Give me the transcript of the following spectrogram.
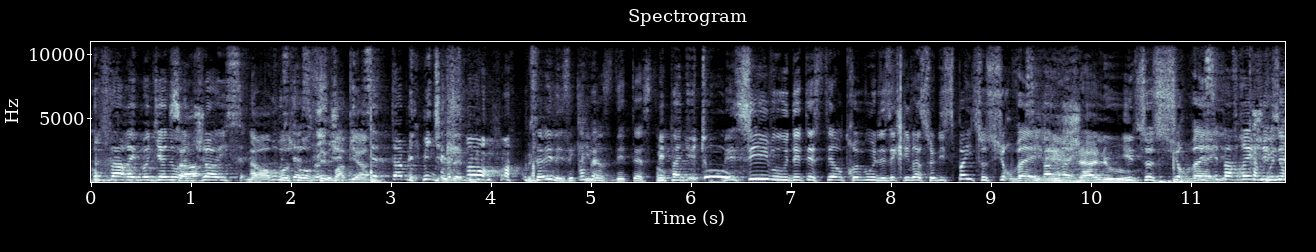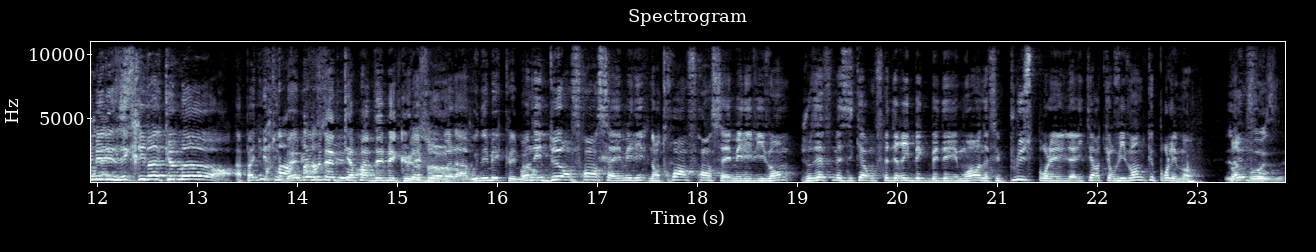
comparez Modiano Ça- à Joyce, Non, franchement, c'est pas bien. cette table immédiatement. Vous savez, les écrivains se détestent. Mais pas du tout. Mais si, vous vous détestez entre vous. Les écrivains se lisent pas, ils se surveillent. Pas vrai. Jaloux. Ils se surveillent. Mais c'est pas vrai, Vous n'aimez les écrivains que morts. Ah, pas du tout. Mais bien Vous n'êtes capable d'aimer que les morts. Voilà, vous n'aimez que les morts. On est deux en France à aimer les... Non, trois en France à aimer les vivants. Joseph Massicaron, Frédéric Becbédé et moi, on a fait plus pour les- la littérature vivante que pour les morts. La Vrai ou faux pause,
